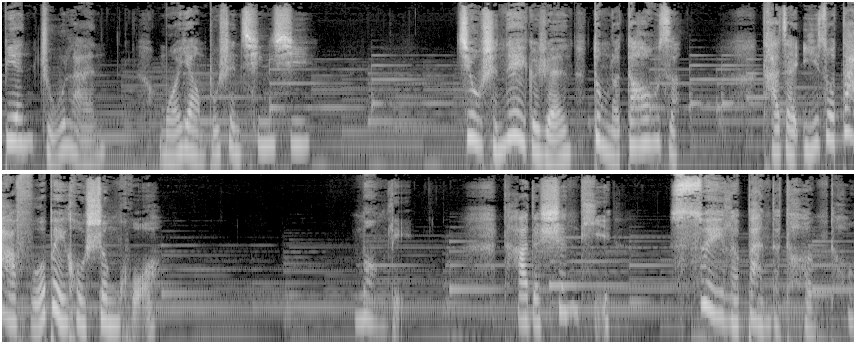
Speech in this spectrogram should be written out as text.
编竹篮，模样不甚清晰。就是那个人动了刀子，他在一座大佛背后生活。梦里，他的身体碎了般的疼痛。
